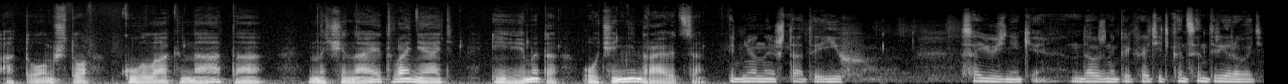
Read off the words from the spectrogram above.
О том, что кулак НАТО начинает вонять, и им это очень не нравится. Соединенные Штаты, их союзники должны прекратить концентрировать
